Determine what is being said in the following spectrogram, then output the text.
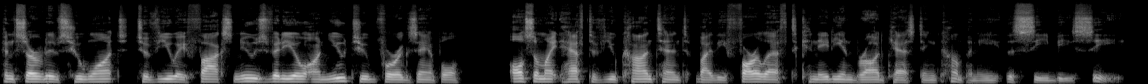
Conservatives who want to view a Fox News video on YouTube, for example, also might have to view content by the far left Canadian Broadcasting Company, the CBC.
